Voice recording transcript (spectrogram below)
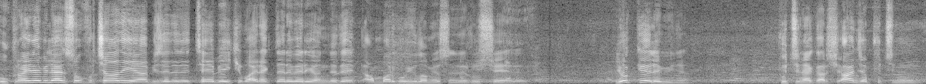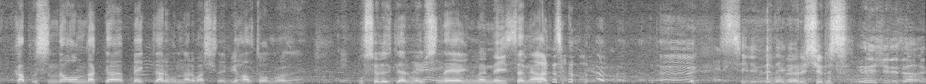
Ukrayna bile en son fırçaladı ya. Bize dedi TB2 bayrakları veriyorsun dedi. Ambargo uygulamıyorsun dedi Rusya'ya dedi. Yok ki öyle bir gün. Putin'e karşı. Ancak Putin'in kapısında 10 dakika bekler bunlar. Başka bir halt olmaz yani. Bu söylediklerimin hepsini de yayınlar. Neyse ne artık. Silivri'de görüşürüz. Görüşürüz abi.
